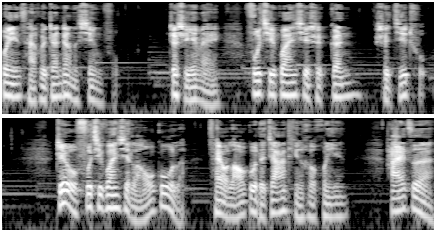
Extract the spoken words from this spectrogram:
婚姻才会真正的幸福。这是因为夫妻关系是根，是基础，只有夫妻关系牢固了。才有牢固的家庭和婚姻，孩子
